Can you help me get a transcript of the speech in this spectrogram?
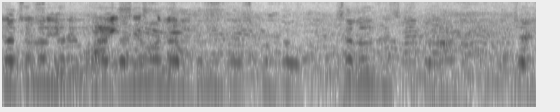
ప్రజలందరికీ కూడా ధన్యవాదాలు తెలియజేసుకుంటూ సెలవు తీసుకుంటున్నాను జై.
